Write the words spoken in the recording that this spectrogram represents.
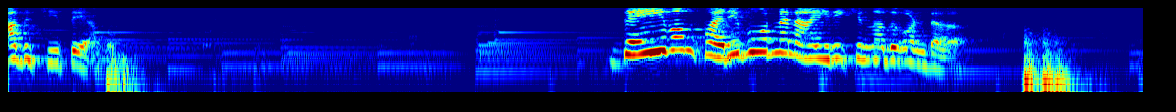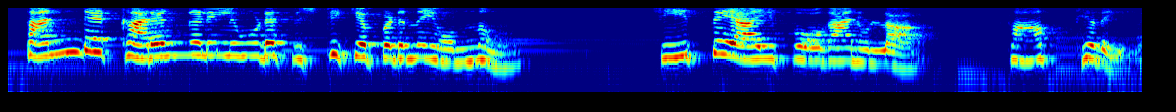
അത് ചീത്തയാകും. ദൈവം പരിപൂർണനായിരിക്കുന്നത് കൊണ്ട് തന്റെ കരങ്ങളിലൂടെ സൃഷ്ടിക്കപ്പെടുന്ന ഒന്നും ചീത്തയായി പോകാനുള്ള സാധ്യതയില്ല.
